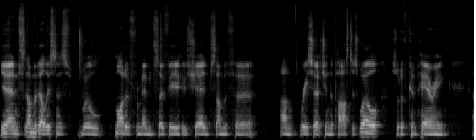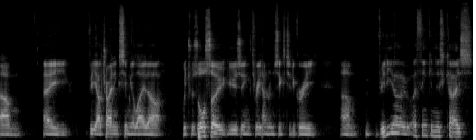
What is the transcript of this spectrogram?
Yeah, and some of our listeners will might have remembered Sophia, who shared some of her um, research in the past as well, sort of comparing um, a VR training simulator, which was also using 360 degree um, video, I think in this case,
